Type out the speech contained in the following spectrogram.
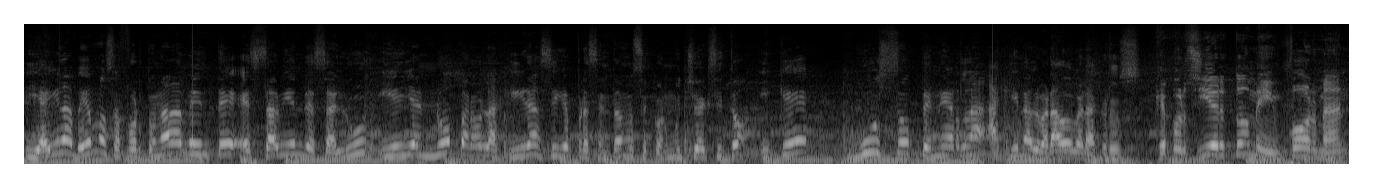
Y ahí la vemos, afortunadamente, está bien de salud y ella no paró la gira, sigue presentándose con mucho éxito. Y qué gusto tenerla aquí en Alvarado, Veracruz. Que por cierto me informan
